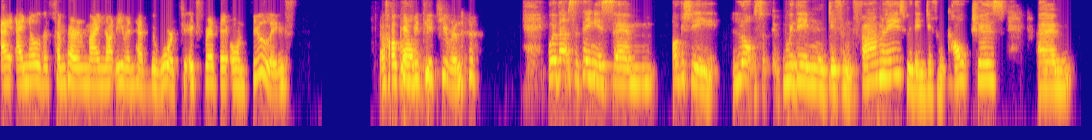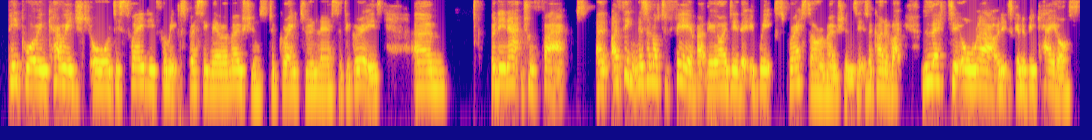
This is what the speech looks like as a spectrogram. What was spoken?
I i know that some parents might not even have the word to express their own feelings. How can well, we teach children? Well that's the thing is um obviously lots within different families within different cultures um people are encouraged or dissuaded from expressing their emotions to greater and lesser degrees. Um, but in actual fact, I think there's a lot of fear about the idea that if we express our emotions, it's a kind of like, let it all out and it's going to be chaos.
